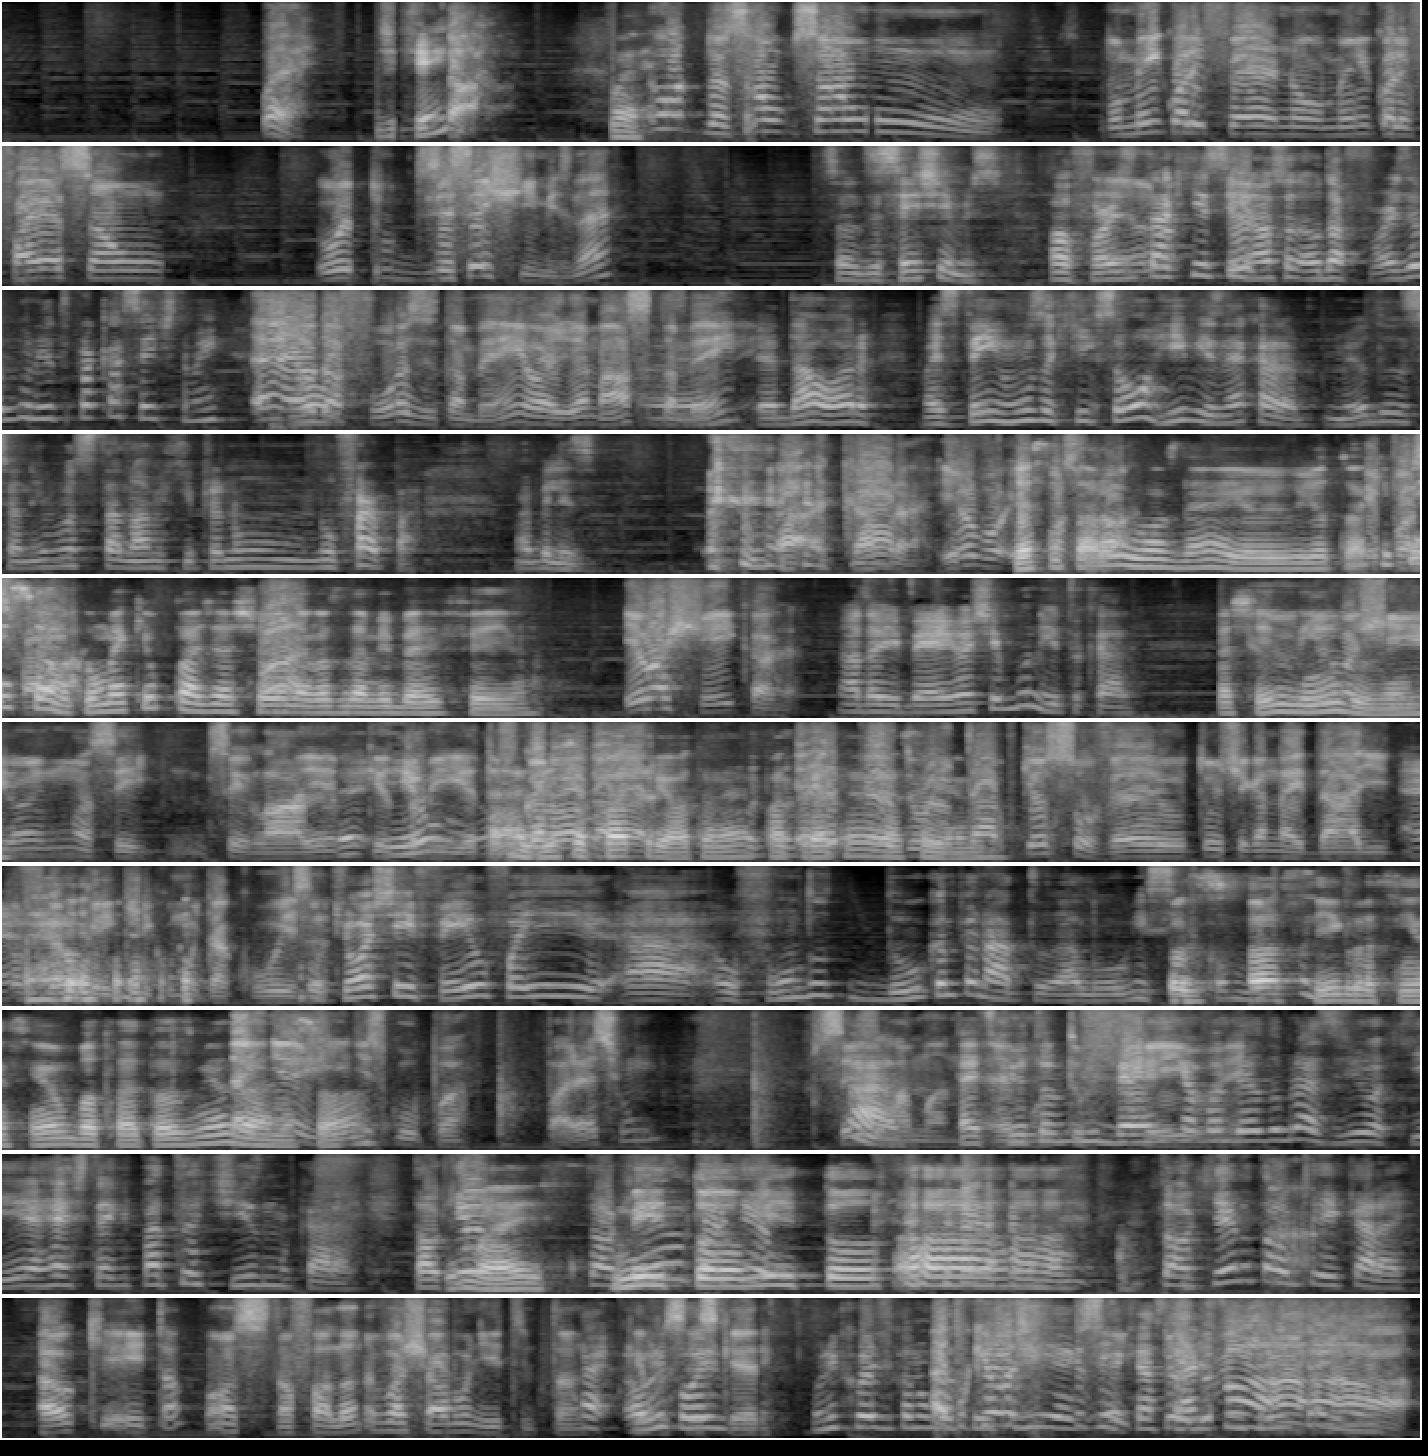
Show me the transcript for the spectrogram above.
Ué, De quem? tá. Ué. No- São. são... No main qualifier, no main qualifier são 8, 16 times, né? São 16 times. Ó, o Forza É, tá não- aqui assim. eu- Nossa, o da Forza é bonito pra cacete também. É, Não, o da Forza também, é massa também. É, é da hora. Mas tem uns aqui que são horríveis, né, cara? Meu Deus do céu, nem vou citar nome aqui pra não, não farpar. Mas beleza. Ah, cara, eu vou. Já Eu, citaram falar? alguns, né? Eu, eu tô aqui posso pensando, falar? como é que o Pad achou o Mano. negócio da MBR feio? eu achei, cara. A da MBR eu achei bonito, cara. Achei Eu- lindo, eu achei, velho. eu não sei, sei lá, é porque eu, Eu- também. Eu tô Ah, a ficando gente é patriota, né? Porque- Patriota É, é assim mesmo. tá? Porque eu sou velho, eu tô chegando na idade, tô ficando cri-cri com muita coisa. O que eu achei feio foi a- o fundo do campeonato. A logo em si só a sigla assim, assim, eu botar todas as minhas armas, só. desculpa. Parece um. Sei Ah, lá, mano. tá escrito é muito é a bandeira velho. do Brasil. Aqui é hashtag patriotismo, cara. Tá ok? Demais. Tá ok ou não tá Mito, mito. Ah, Tá ok ou não tá ok, caralho? Tá ok, tá bom. Vocês estão falando, eu vou achar bonito, então. É, o a que vocês coisa- querem. A única coisa que eu não É gostei porque eu acho que é, assim, é que as tardes perdeu tem 31. a, a-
